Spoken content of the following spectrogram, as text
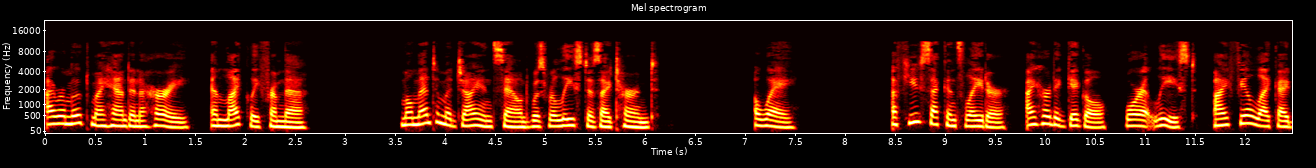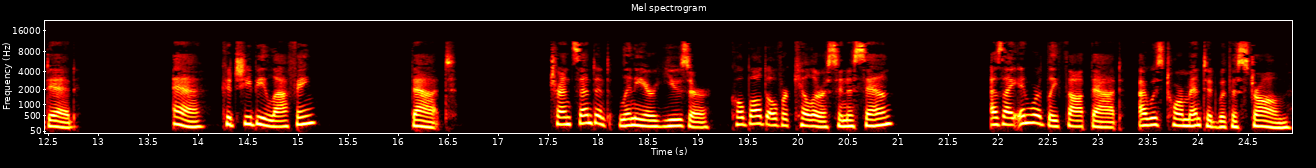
I removed my hand in a hurry, and likely from the momentum a giant sound was released as I turned away. A few seconds later, I heard a giggle, or at least, I feel like I did. Eh, could she be laughing? That. Transcendent linear user, Kobold Overkiller Asuna-san? As I inwardly thought that, I was tormented with a strong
